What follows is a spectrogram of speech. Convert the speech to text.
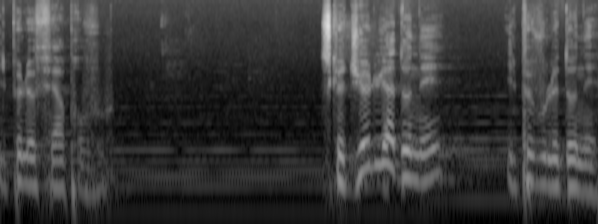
il peut le faire pour vous. Ce que Dieu lui a donné, il peut vous le donner.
